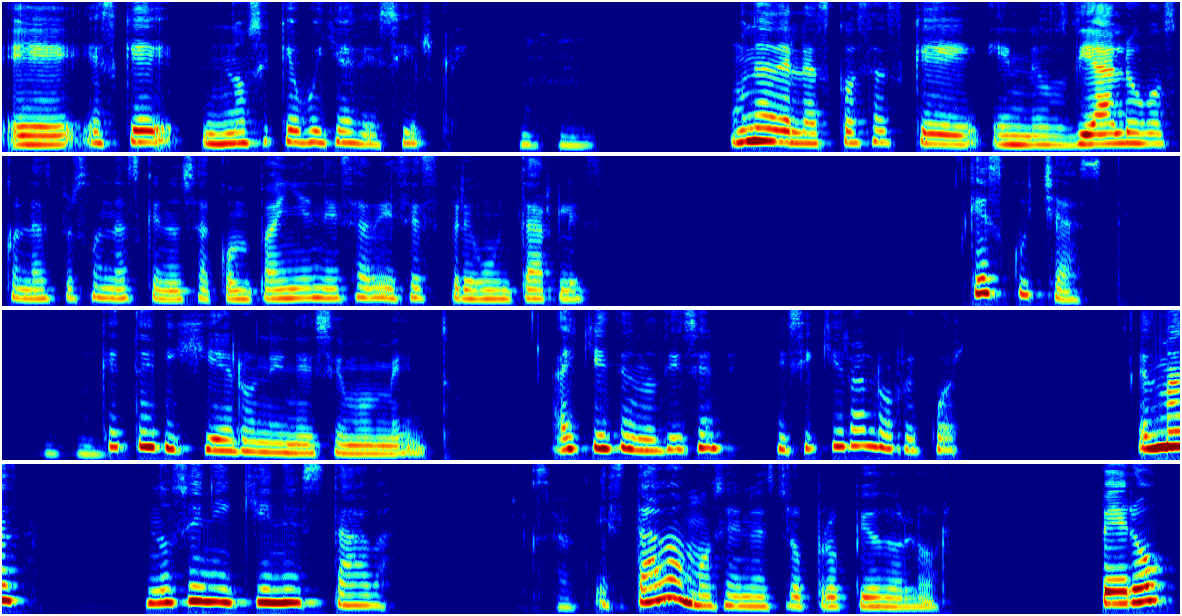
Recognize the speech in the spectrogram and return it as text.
eh, es que no sé qué voy a decirle. Una de las cosas que en los diálogos con las personas que nos acompañan es a veces preguntarles, ¿qué escuchaste? ¿Qué te dijeron en ese momento? Hay quienes nos dicen, ni siquiera lo recuerdo. Es más, no sé ni quién estaba. Estábamos en nuestro propio dolor. Pero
